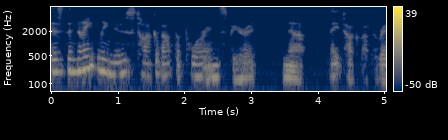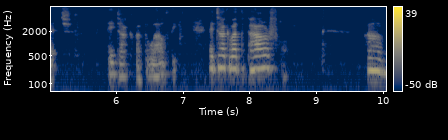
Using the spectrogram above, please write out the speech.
Does the nightly news talk about the poor in spirit? No, they talk about the rich, they talk about the wealthy, they talk about the powerful. Um,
